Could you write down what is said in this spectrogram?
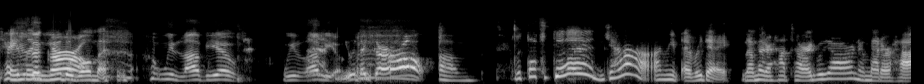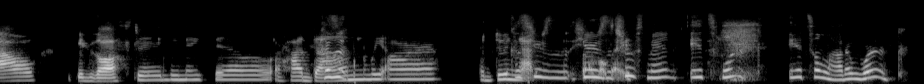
Caitlin, the you the girl. woman. we love you. We love you. You the girl. Um, But that's good. Yeah. I mean, every day, no matter how tired we are, no matter how exhausted we may feel or how 'Cause it- done we are, and doing because that. here's the, here's the truth, man. It's work. It's a lot of work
